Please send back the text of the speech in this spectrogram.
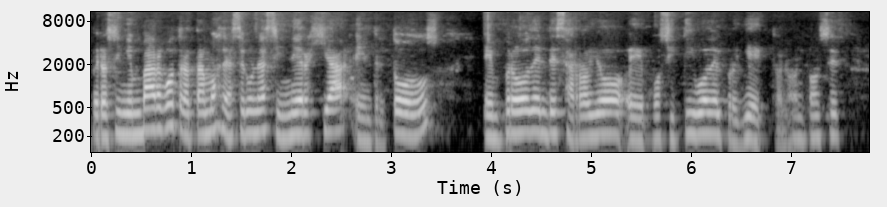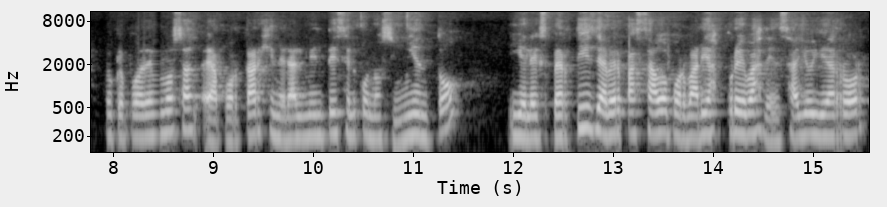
pero sin embargo, tratamos de hacer una sinergia entre todos en pro del desarrollo positivo del proyecto, ¿no? Entonces, lo que podemos aportar generalmente es el conocimiento y el expertise de haber pasado por varias pruebas de ensayo y error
